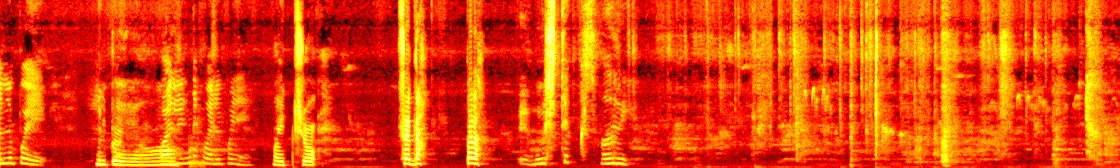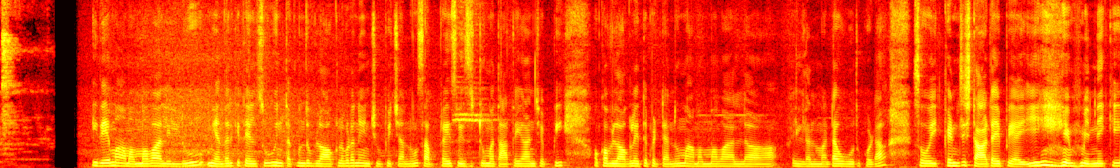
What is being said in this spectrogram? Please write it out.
వెళ్ళిపోయి సర్దా పద. మిస్టేక్ సారీ ఇదే మా అమ్మమ్మ వాళ్ళ ఇల్లు. మీ అందరికీ తెలుసు ఇంతకుముందు బ్లాగ్లో కూడా నేను చూపించాను. సర్ప్రైజ్ విజిట్ టు మా తాతయ్య అని చెప్పి ఒక బ్లాగ్లో అయితే పెట్టాను. మా అమ్మమ్మ వాళ్ళ ఇల్లు అనమాట ఊరు కూడా. సో ఇక్కడి నుంచి స్టార్ట్ అయిపోయాయి. మిన్నీకి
